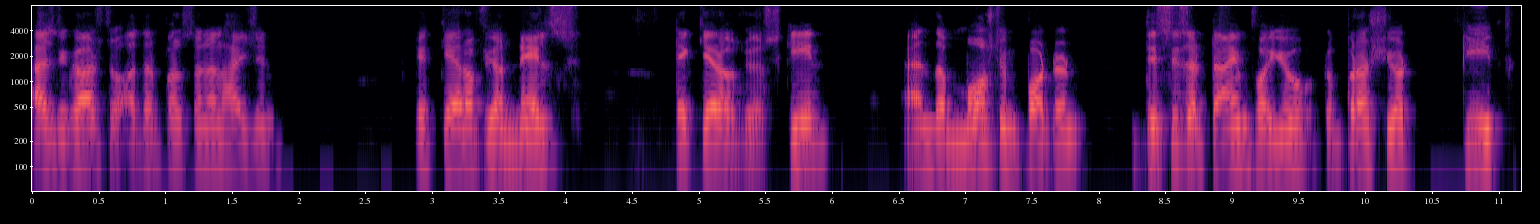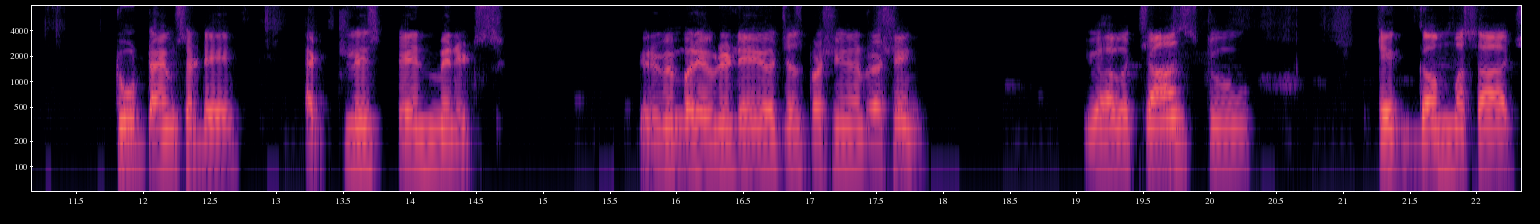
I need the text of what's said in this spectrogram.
As regards to other personal hygiene, take care of your nails, take care of your skin, and the most important, this is a time for you to brush your teeth two times a day, at least 10 minutes. You remember every day you're just brushing and rushing. You have a chance to take gum massage,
